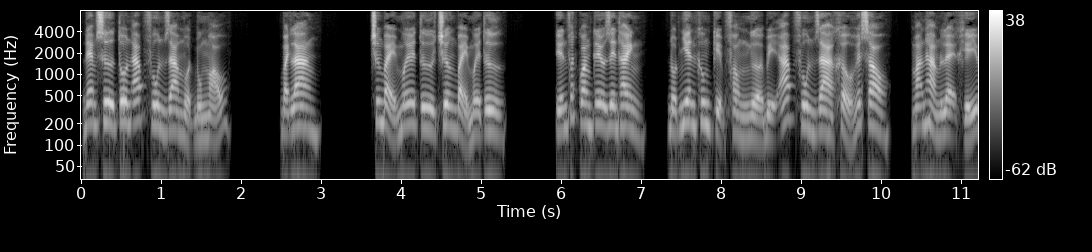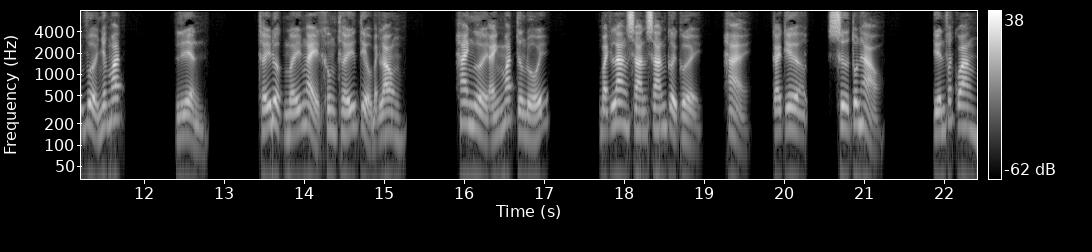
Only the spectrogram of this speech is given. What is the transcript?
Đem sư tôn áp phun ra một búng máu. Bạch lang! Chương 74 chương 74 Tiến phất quang kêu rên thanh, đột nhiên không kịp phòng ngừa bị áp phun ra khẩu huyết sau, mãn hàm lệ khí vừa nhấc mắt. Liền. Thấy được mấy ngày không thấy tiểu Bạch Long. Hai người ánh mắt tương đối. Bạch Lang sán sán cười cười, hải, cái kia, sư tôn hảo. Yến Phất Quang.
